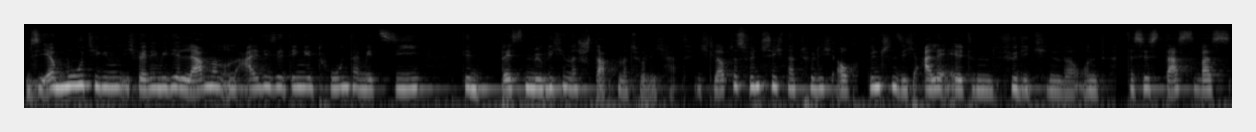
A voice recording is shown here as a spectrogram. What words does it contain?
sie ermutigen, ich werde mit ihr lernen und all diese Dinge tun, damit sie den bestmöglichen Start natürlich hat. Ich glaube, das wünscht sich natürlich auch, wünschen sich alle Eltern für die Kinder. Und das ist das, was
